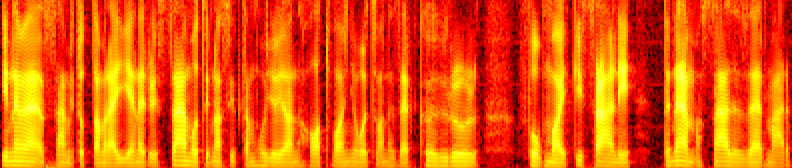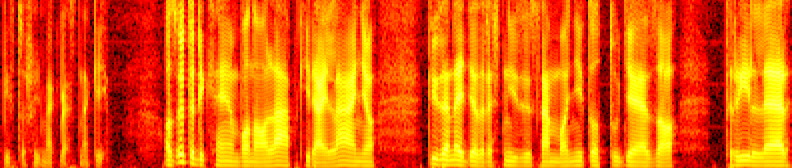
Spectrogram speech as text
én nem számítottam rá ilyen erős számot, én azt hittem, hogy olyan 60-80 ezer körül fog majd kiszállni, de nem, a 100 ezer már biztos, hogy meg lesz neki. Az ötödik helyen van a Lábkirály lánya, 11 ezeres nézőszámban nyitott ugye ez a thriller,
